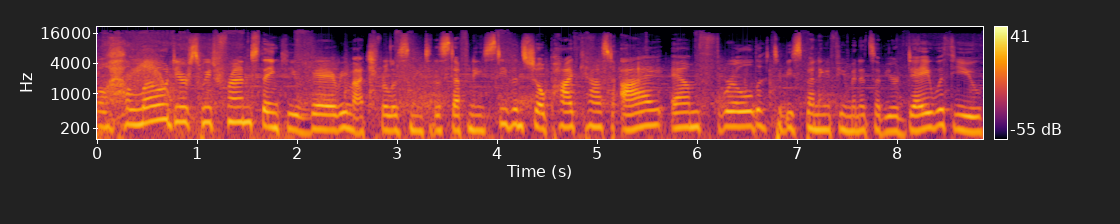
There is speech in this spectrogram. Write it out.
Well, hello, dear sweet friend. Thank you very much for listening to the Stephanie Stevens Show podcast. I am thrilled to be spending a few minutes of your day with you.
